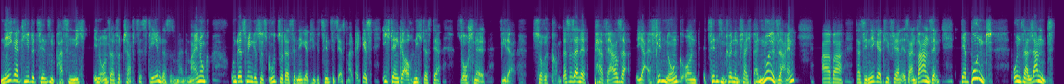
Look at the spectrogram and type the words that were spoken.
Negative Zinsen passen nicht in unser Wirtschaftssystem, das ist meine Meinung. Und deswegen ist es gut so, dass der negative Zins jetzt erstmal weg ist. Ich denke auch nicht, dass der so schnell wieder zurückkommt. Das ist eine perverse ja, Erfindung und Zinsen können vielleicht bei Null sein, aber dass sie negativ werden, ist ein Wahnsinn. Der Bund, unser Land,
